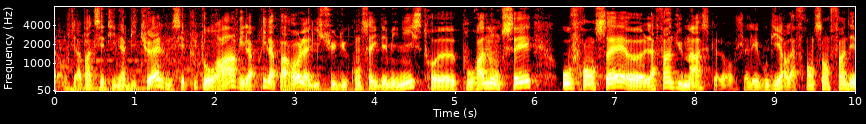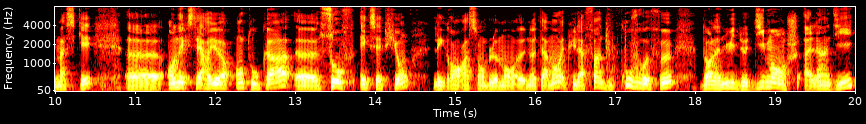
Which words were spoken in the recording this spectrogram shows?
je ne dirais pas que c'est inhabituel, mais c'est plutôt rare. Il a pris la parole à l'issue du Conseil des ministres euh, pour annoncer aux Français euh, la fin du masque. Alors j'allais vous dire la France enfin démasquée, euh, en extérieur en tout cas, euh, sauf exception, les grands rassemblements notamment, et puis la fin du couvre-feu dans la nuit de dimanche à lundi.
